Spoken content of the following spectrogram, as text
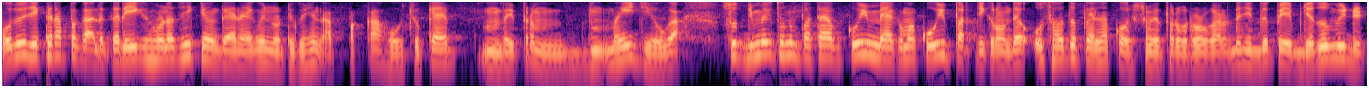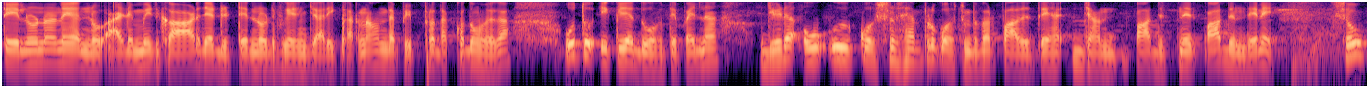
ਉਹਦੇ ਜੇਕਰ ਆਪਾਂ ਗੱਲ ਕਰੀਏ ਕਿ ਹੁਣ ਅਸੀਂ ਕਿਉਂ ਕਹਿ ਰਹੇ ਹਾਂ ਕਿ ਨੋਟੀਫਿਕੇਸ਼ਨ ਪੱਕਾ ਹੋ ਚੁੱਕਾ ਹੈ ਪੇਪਰ ਮਈ 'ਚ ਹੀ ਹੋਊਗਾ। ਸੋ ਜਿਵੇਂ ਤੁਹਾਨੂੰ ਪਤਾ ਹੈ, ਕੋਈ ਮਹਿਕਮਾ ਕੋਈ ਭਰਤੀ ਕਰਾਉਂਦਾ ਉਹ ਸਭ ਤੋਂ ਪਹਿਲਾਂ ਕੁਐਸਚਨ ਪੇਪਰ ਅਪਲੋਡ ਕਰਦਾ ਜਦੋਂ ਪੇ ਜਦੋਂ ਵੀ ਡਿਟੇਲ ਉਹਨਾਂ ਨੇ ਐਡਮਿਟ ਕਾਰਡ ਜਾਂ ਡਿਟੇਲ ਨੋਟੀਫਿਕੇਸ਼ਨ ਜਾਰੀ ਕਰਨਾ ਹੁੰਦਾ ਪੇਪਰ ਦਾ ਕਦੋਂ ਹੋਏਗਾ, ਉਹ ਤੋਂ ਇੱਕ ਜਾਂ ਦੋ ਹਫ਼ਤੇ ਪਹਿਲਾਂ ਜਿਹੜਾ ਉਹ ਕੁਐਸਚਨ ਸੈਂਪਲ ਕੁਐਸਚਨ ਪੇਪਰ ਪਾ ਦਿੱਤੇ ਜਾਂ ਪਾ ਦਿੱਤੇ ਪਾ ਦਿੰਦੇ ਨੇ। ਸੋ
